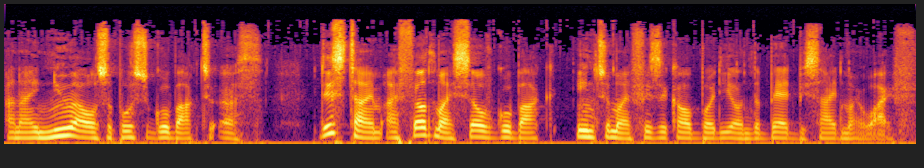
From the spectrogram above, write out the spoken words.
And I knew I was supposed to go back to earth. This time, I felt myself go back into my physical body on the bed beside my wife.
